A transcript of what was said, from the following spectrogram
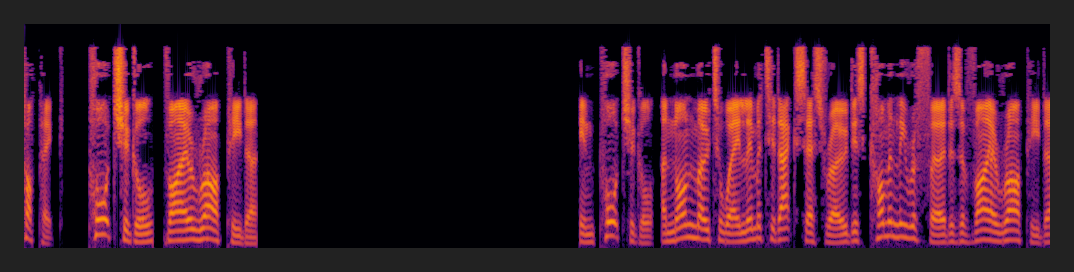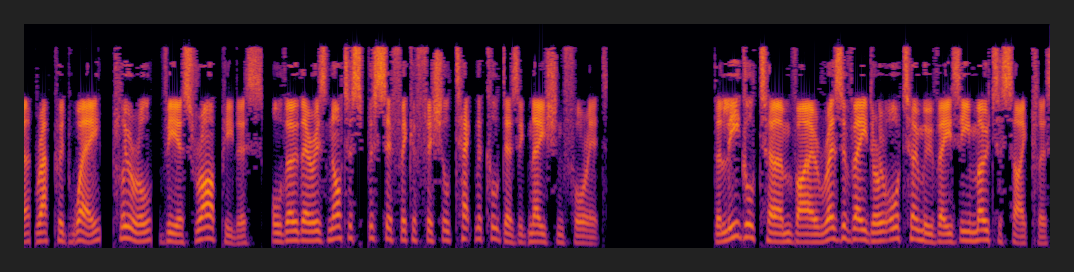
Topic: Portugal via Rapida. In Portugal, a non-motorway limited access road is commonly referred as a via rapida rapid way, plural, vias rápidas, although there is not a specific official technical designation for it. The legal term via reservada automóveis e motorcyclos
